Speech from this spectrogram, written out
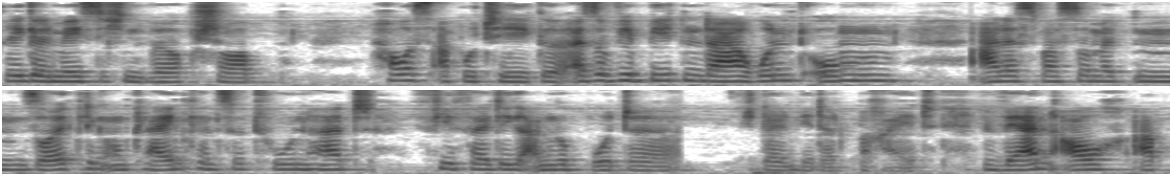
regelmäßigen Workshop, Hausapotheke. Also wir bieten da rundum alles, was so mit dem Säugling und Kleinkind zu tun hat, vielfältige Angebote stellen wir dort bereit. Wir werden auch ab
